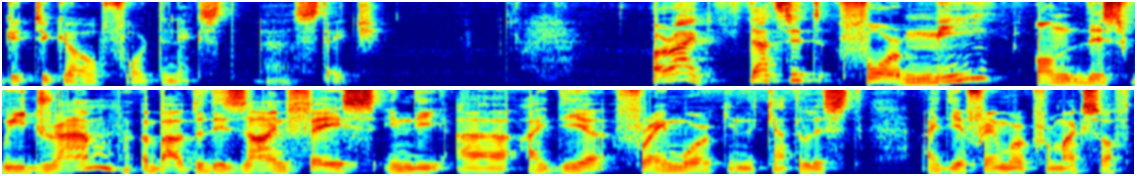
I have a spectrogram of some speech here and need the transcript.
good to go for the next uh, stage. All right, that's it for me on this wee dram about the design phase in the uh, idea framework, in the Catalyst idea framework from Microsoft.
